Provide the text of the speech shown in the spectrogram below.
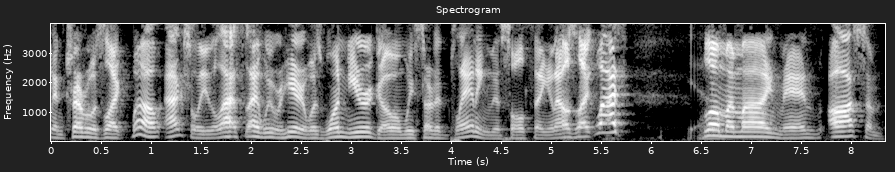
And Trevor was like, well, actually, the last time we were here was one year ago, when we started planning this whole thing. And I was like, what? Blow my mind, man! Awesome.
